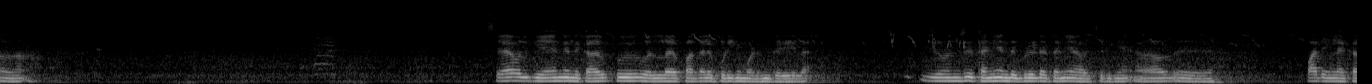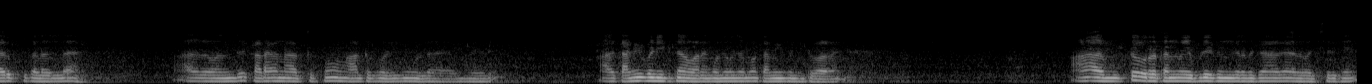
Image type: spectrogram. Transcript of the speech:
அதுதான் சேவலுக்கு ஏன் இந்த கருப்பு வெள்ளை பார்த்தாலே பிடிக்க மாட்டேன்னு தெரியல. இது வந்து தனியாக இந்த ப்ரீடை தனியாக வச்சுருக்கேன். அதாவது பார்த்தீங்களா கருப்பு கலரில் அது வந்து கடகநாத்துக்கும் நாட்டுக்கோழிக்கும் உள்ள ப்ரீடு அது கம்மி பண்ணிட்டு தான் வரேன். கொஞ்சம் கொஞ்சமாக கம்மி பண்ணிட்டு வரேன். ஆனால் அது முட்டை விடுற தன்மை எப்படி இருக்குங்கிறதுக்காக அதை வச்சுருக்கேன்.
